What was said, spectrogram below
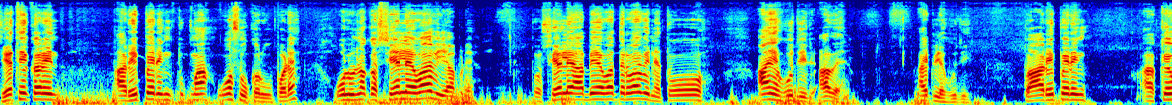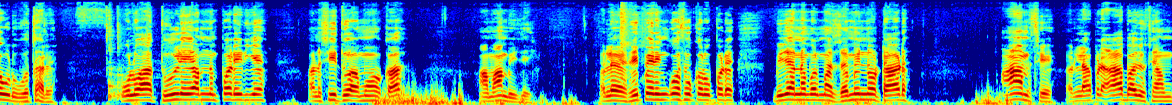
જેથી કરીને આ રિપેરિંગ ટૂંકમાં ઓછું કરવું પડે. ઓલું નકર સેલે વાવી આપણે. તો સેલે આ બે વાતર વાવીને તો અહીંયા સુધી આવે. આટલે સુધી. તો આ રિપેરિંગ આ કેવડું વધારે? ઓલું આ ધૂળે આમને પડી રહે અને સીધું આ મોહકા આમ આંબી જાય. એટલે રિપેરિંગ ઓછું કરવું પડે. બીજા નંબરમાં જમીનનો ઢાળ આમ છે. એટલે આપણે આ બાજુથી આમ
